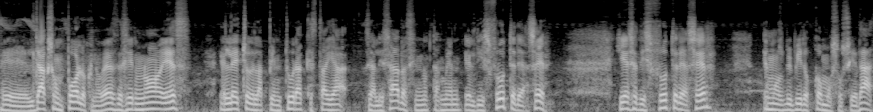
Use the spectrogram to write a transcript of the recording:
eh, el Jackson Pollock, ¿no? Es decir, no es el hecho de la pintura que está ya realizada, sino también el disfrute de hacer. Y ese disfrute de hacer hemos vivido como sociedad.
